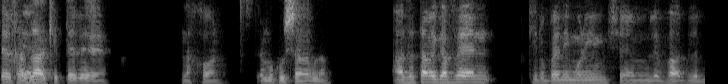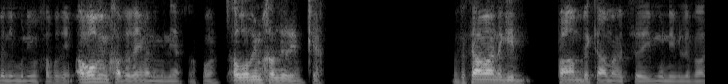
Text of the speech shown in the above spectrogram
יותר כן. חזק, יותר... אה, נכון. יותר מקושר גם. אז אתה מגוון, כאילו, בין אימונים שהם לבד לבין אימונים עם חברים? הרוב עם חברים, אני מניח, נכון? הרוב עם חברים, כן. וכמה, נגיד, פעם בכמה יוצא אימונים לבד?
